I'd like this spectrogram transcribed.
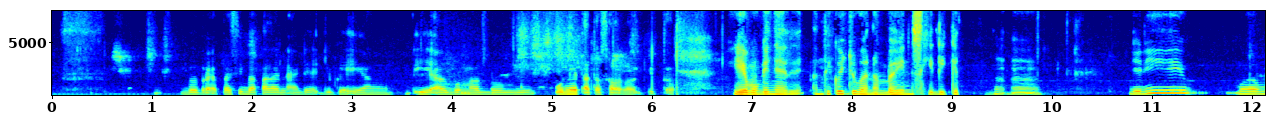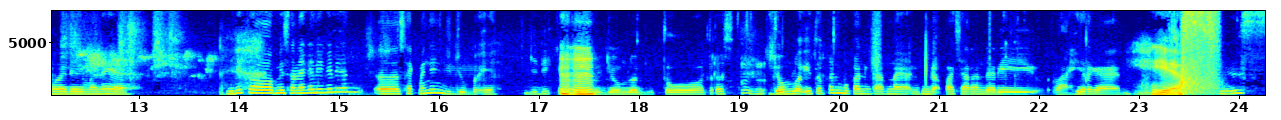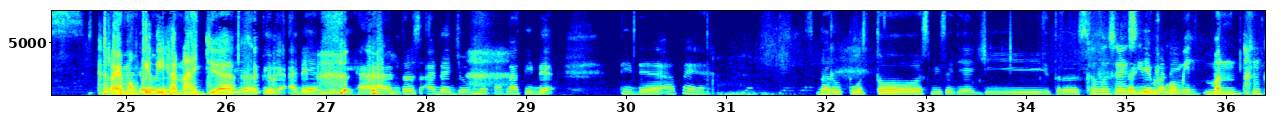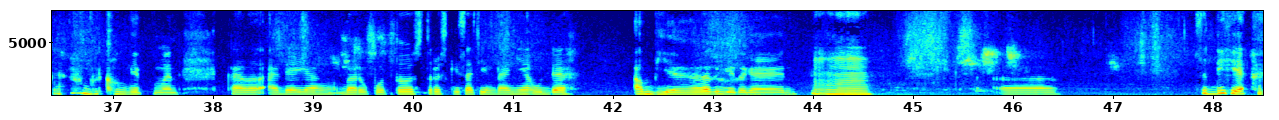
beberapa sih bakalan ada juga yang di album-album unit atau solo gitu Iya mungkin ya nanti gue juga nambahin sedikit. Mm-mm. Jadi mulai mulai dari mana ya? Jadi kalau misalnya kan ini kan uh, segmennya juga ya. Jadi kayak mm -hmm. jomblo gitu. Terus jomblo itu kan bukan karena nggak pacaran dari lahir kan? Yes. Terus, karena emang ada, pilihan aja. Iya pilih. Ada yang pilihan. Terus ada jomblo karena tidak tidak apa ya? Baru putus bisa jadi. Terus kalau saya sih berkomitmen. Berkomitmen. Kalau ada yang baru putus terus kisah cintanya udah ambiar gitu kan. Mm -hmm. uh, sedih ya.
